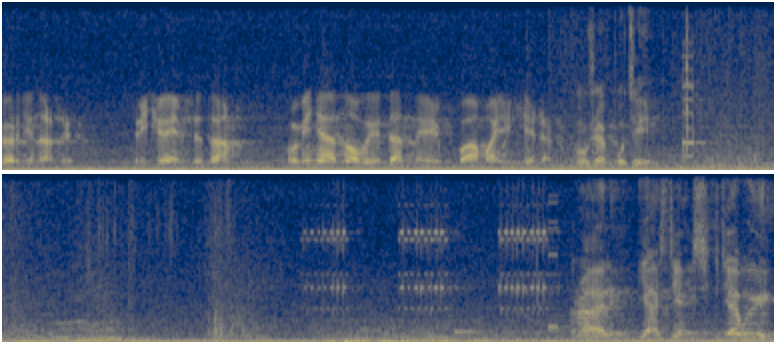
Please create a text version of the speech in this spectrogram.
Координаты. Встречаемся там. У меня новые данные по Майе Хеллер. уже в пути. Райли, я здесь. Где вы?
